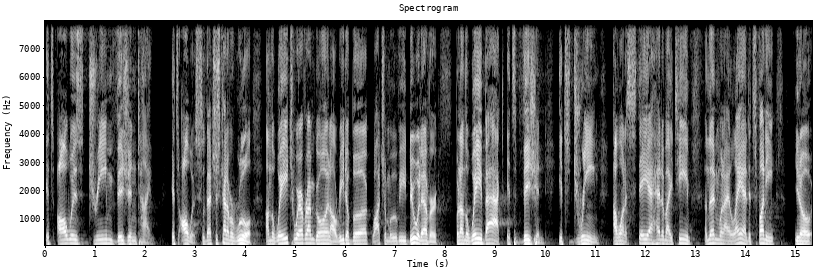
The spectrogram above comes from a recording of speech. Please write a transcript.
it's always dream vision time. It's always. So that's just kind of a rule. On the way to wherever I'm going, I'll read a book, watch a movie, do whatever. But on the way back, it's vision, it's dream. I want to stay ahead of my team. And then when I land, it's funny, you know,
